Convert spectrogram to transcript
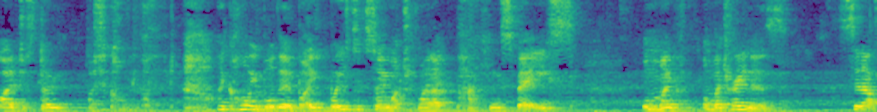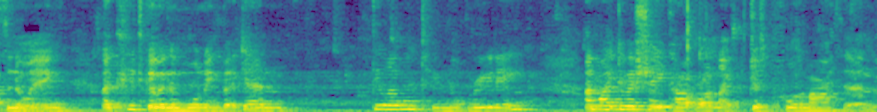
I just don't, I just can't be bothered. I can't be bothered, but I wasted so much of my like packing space on my on my trainers. So that's annoying. I could go in the morning, but again, do I want to? Not really. I might do a shakeout run like just before the marathon.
